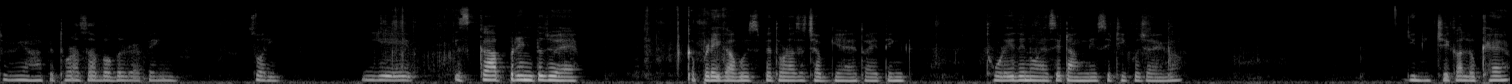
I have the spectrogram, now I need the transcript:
तो यहाँ पे थोड़ा सा बबल रैपिंग सॉरी ये इसका प्रिंट जो है, कपड़े का वो इस पर थोड़ा सा छप गया है तो आई थिंक थोड़े दिनों ऐसे टांगने से ठीक हो जाएगा। ये नीचे का लुक है।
